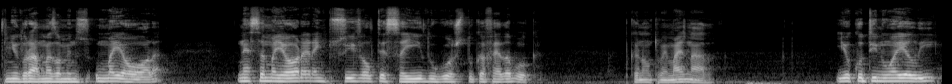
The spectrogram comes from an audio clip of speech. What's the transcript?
tinha durado mais ou menos meia hora Nessa meia hora era impossível ter saído o gosto do café da boca, porque eu não tomei mais nada. E eu continuei ali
